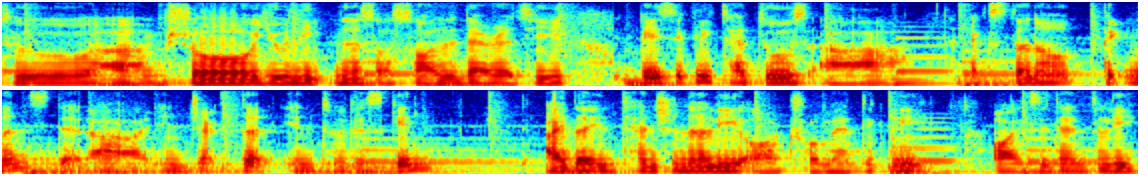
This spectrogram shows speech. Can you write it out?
to um, show uniqueness or solidarity. Basically, tattoos are external pigments that are injected into the skin, either intentionally or traumatically or accidentally.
